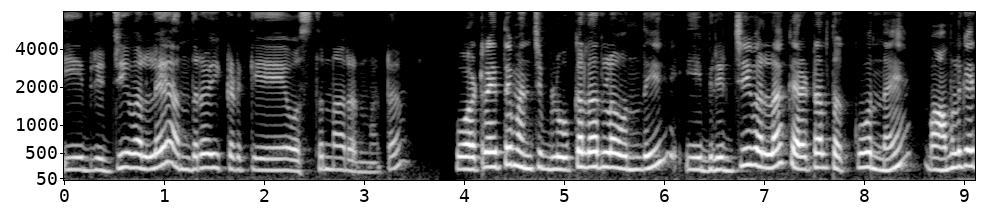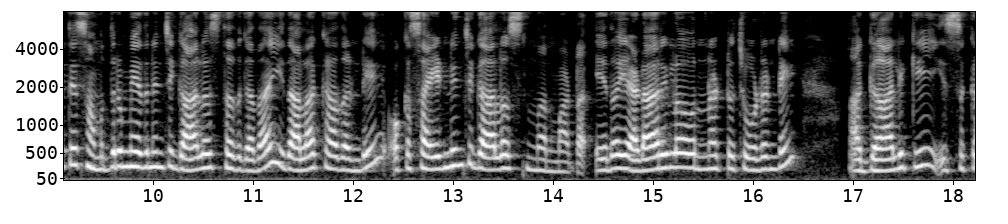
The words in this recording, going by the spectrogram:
ఈ బ్రిడ్జి వల్లే అందరూ ఇక్కడికి వస్తున్నారనమాట వాటర్ అయితే మంచి బ్లూ కలర్లో ఉంది. ఈ బ్రిడ్జి వల్ల కెరటాలు తక్కువ ఉన్నాయి. మామూలుగా అయితే సముద్రం మీద నుంచి గాలి వస్తుంది కదా ఇది అలా కాదండి. ఒక సైడ్ నుంచి గాలి వస్తుంది అనమాట ఏదో ఎడారిలో ఉన్నట్టు చూడండి. ఆ గాలికి ఇసుక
